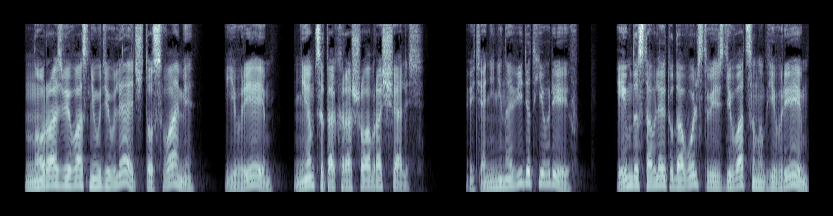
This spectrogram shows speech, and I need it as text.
«Но разве вас не удивляет, что с вами, евреем, немцы так хорошо обращались? Ведь они ненавидят евреев. Им доставляет удовольствие издеваться над евреем,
